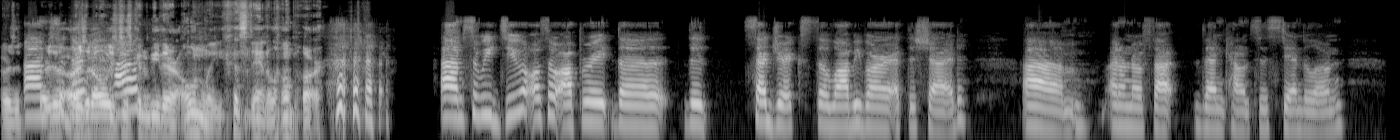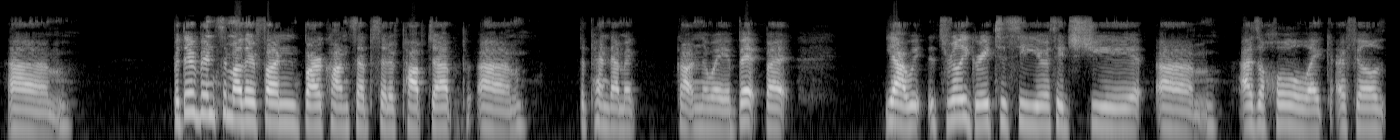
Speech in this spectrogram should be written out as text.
Or is it, Um, or is it, or is it always just going to be their only standalone bar? um, so we do also operate the the Cedric's, the lobby bar at the Shed. Um, I don't know if that then counts as standalone. Um, but there have been some other fun bar concepts that have popped up. Um, the pandemic got in the way a bit, but yeah, we, it's really great to see USHG um, as a whole. Like I feel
